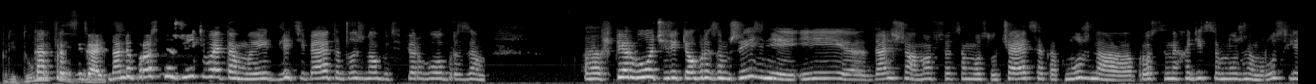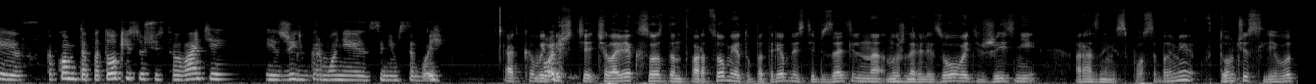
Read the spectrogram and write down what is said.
Придумайте как продвигать? Надо просто жить в этом, и для тебя это должно быть в первую образом в первую очередь образом жизни, и дальше оно все само случается как нужно, просто находиться в нужном русле, в каком-то потоке существовать и, и жить в гармонии с самим собой. Как вы вот. пишете, человек создан Творцом, и эту потребность обязательно нужно реализовывать в жизни разными способами, в том числе вот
